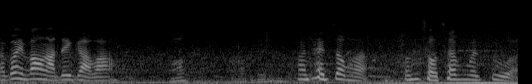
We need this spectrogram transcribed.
老公，你帮我拿这个好不好？啊，好，可以。它太重了，我的手撑不住了。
